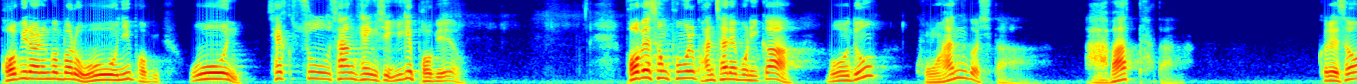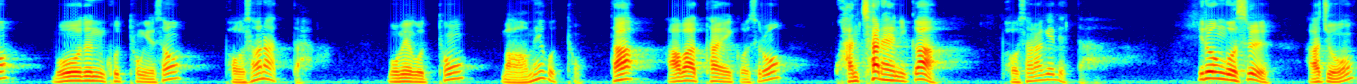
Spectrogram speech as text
법이라는 건 바로 오온이 법, 오온, 색수상, 행식 이게 법이에요. 법의 성품을 관찰해 보니까 모두 공한 것이다. 아바타다. 그래서 모든 고통에서 벗어났다. 몸의 고통, 마음의 고통. 다 아바타의 것으로 관찰하니까 벗어나게 됐다. 이런 것을 아주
